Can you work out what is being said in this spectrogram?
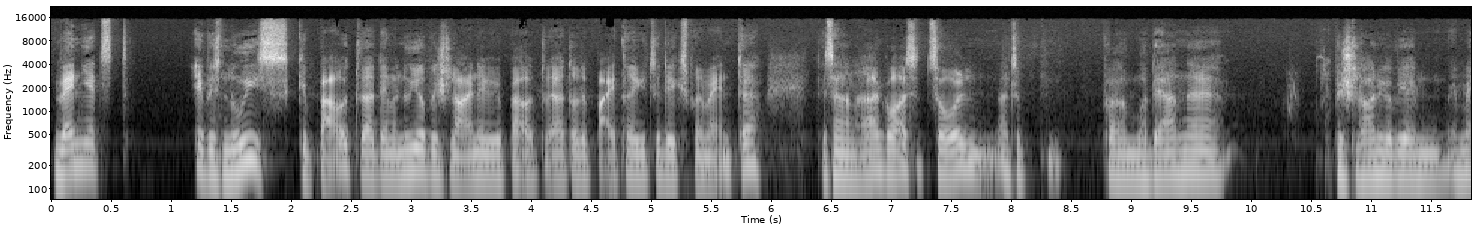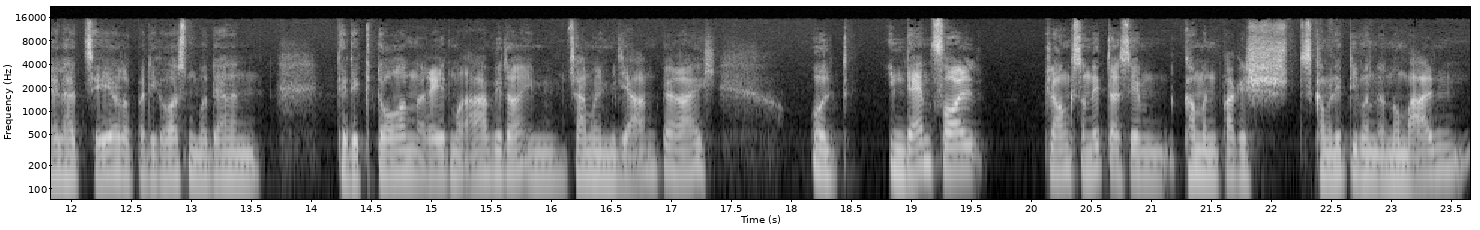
Wenn jetzt etwas Neues gebaut wird, ein neuer Beschleuniger gebaut wird oder Beiträge zu den Experimenten, das sind auch große Zahlen. Also bei modernen Beschleuniger wie im, im LHC oder bei den großen modernen Detektoren reden wir auch wieder im, sagen wir, im Milliardenbereich. Und in dem Fall klang es noch nicht, dass eben kann man praktisch, das kann man nicht über einen normalen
